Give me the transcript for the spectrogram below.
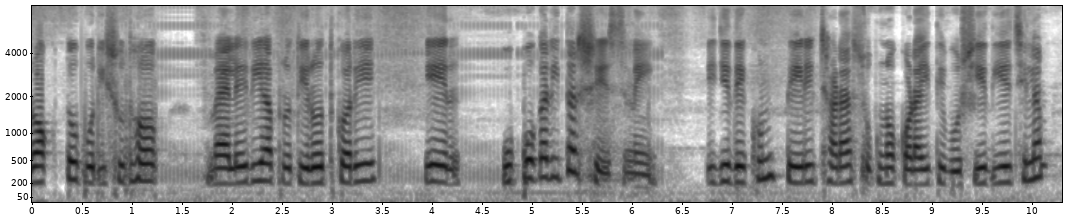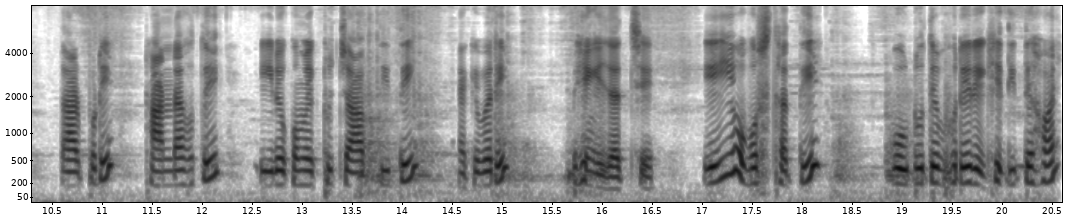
রক্ত পরিশোধক, ম্যালেরিয়া প্রতিরোধ করে। এর উপকারিতার শেষ নেই। এই যে দেখুন, তেল ছাড়া শুকনো কড়াইতে বসিয়ে দিয়েছিলাম। তারপরে ঠান্ডা হতে এইরকম একটু চাপ দিতেই একেবারে ভেঙে যাচ্ছে। এই অবস্থাতে কৌটোতে ভরে রেখে দিতে হয়।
